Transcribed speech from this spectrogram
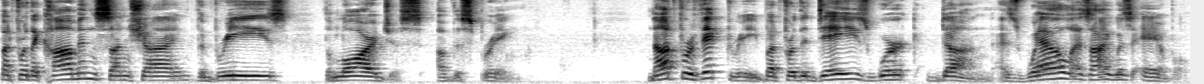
but for the common sunshine, the breeze, the largest of the spring. Not for victory, but for the day's work done, as well as I was able.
